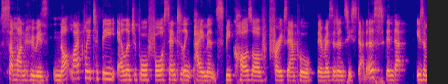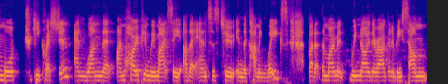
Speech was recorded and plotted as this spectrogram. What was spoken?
someone who is not likely to be eligible for Centrelink payments because of, for example, their residency status, then that is a more tricky question and one that I'm hoping we might see other answers to in the coming weeks. But at the moment, we know there are going to be some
